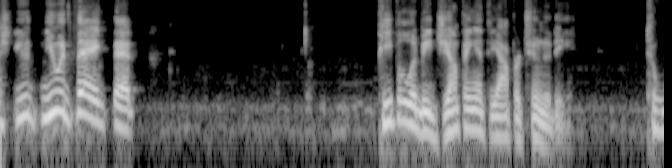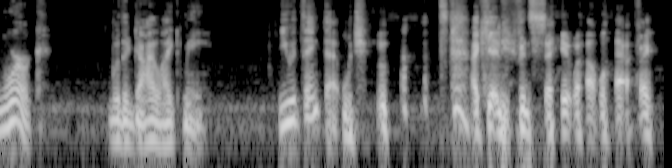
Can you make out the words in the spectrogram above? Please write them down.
Sh- you you would think that people would be jumping at the opportunity to work with a guy like me. You would think that, would you? I can't even say it without laughing.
